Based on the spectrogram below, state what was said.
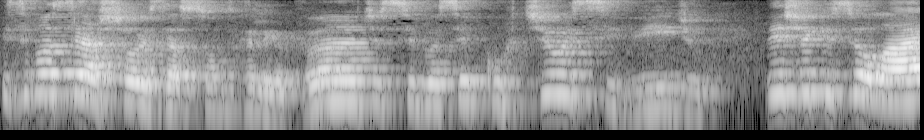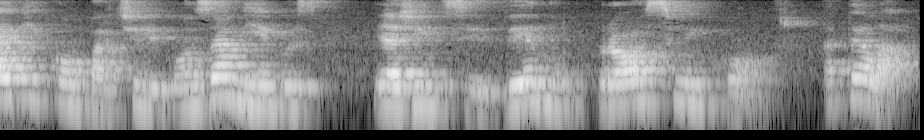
E se você achou esse assunto relevante, se você curtiu esse vídeo, deixa aqui seu like, compartilhe com os amigos e a gente se vê no próximo encontro. Até lá!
